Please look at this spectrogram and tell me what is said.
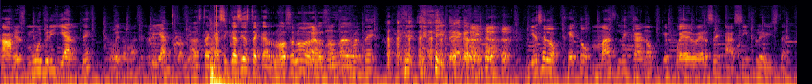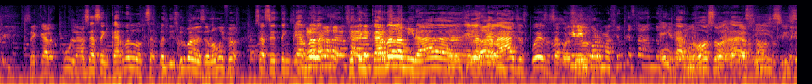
Ah, Es muy brillante. Hoy nomás, es brillante también. hasta casi, casi hasta carnoso, ¿no? De- y es el objeto más lejano que puede verse a simple vista. Se calcula. O sea, se encarnan los. se- pues, discúlpame, me sonó muy feo. O sea, se te encarna la, se te encarna la mirada Sí, en las galaxias, pues. O sea, por Y la información que está dando. aquí En el carnoso, señor. ah, Carnoso, sí, sí, ¿De sí.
